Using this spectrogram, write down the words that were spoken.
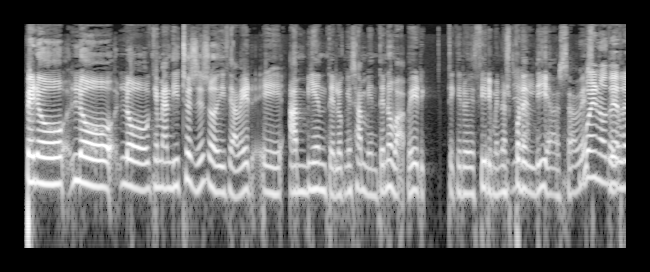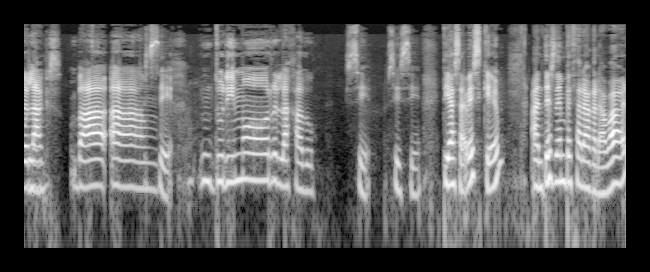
Pero lo, lo que me han dicho es eso: dice, a ver, eh, ambiente, lo que es ambiente no va a haber. Te quiero decir, menos por el día, ¿sabes? Bueno, de relax. Va a Sí. un turismo relajado. Sí, sí, sí. Tía, ¿sabes qué? Antes de empezar a grabar,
